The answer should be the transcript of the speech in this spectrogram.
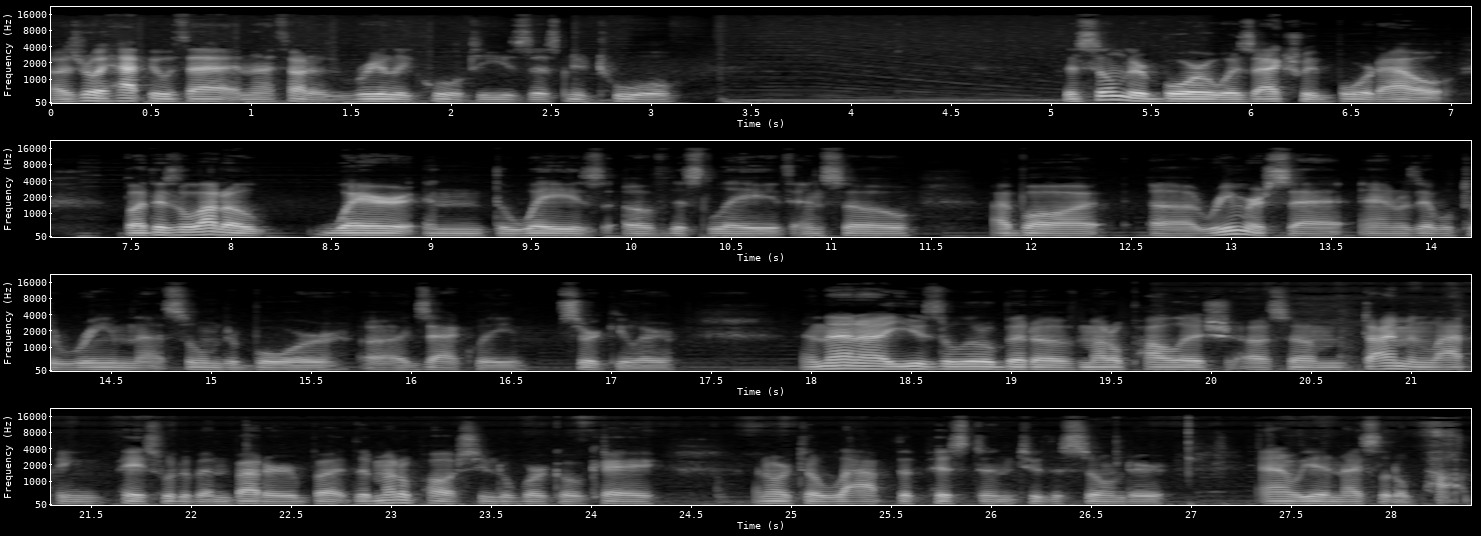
I was really happy with that and I thought it was really cool to use this new tool. The cylinder bore was actually bored out, but there's a lot of wear in the ways of this lathe and so I bought a reamer set and was able to ream that cylinder bore uh, exactly circular. And then I used a little bit of metal polish. Uh, some diamond lapping paste would have been better, but the metal polish seemed to work okay in order to lap the piston to the cylinder. And we get a nice little pop.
